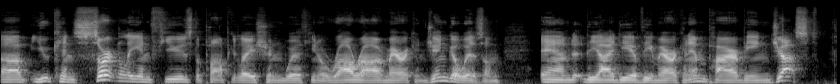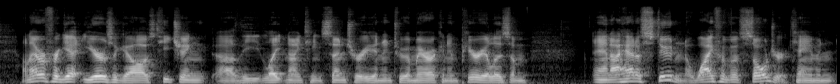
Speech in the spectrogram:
uh, you can certainly infuse the population with you know rah rah american jingoism and the idea of the american empire being just I'll never forget years ago, I was teaching uh, the late 19th century and into American imperialism. And I had a student, a wife of a soldier, came and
